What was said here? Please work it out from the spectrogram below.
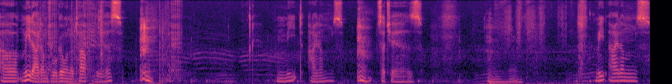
Uh, meat items will go on the top of this. meat items such as mm, meat items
